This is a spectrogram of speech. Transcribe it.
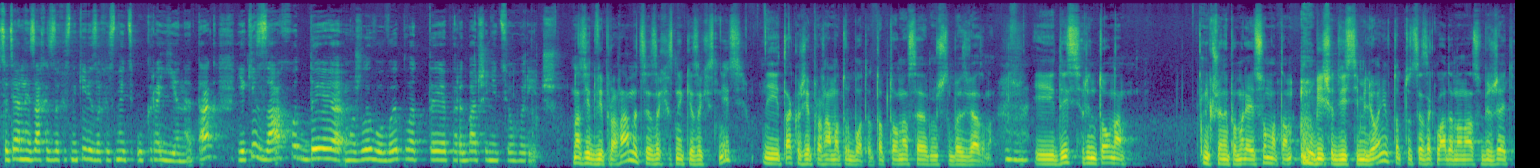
Соціальний захист захисників і захисниць України. Так які заходи, можливо, виплати передбачені цьогоріч? У нас є дві програми: це захисник і захисниць, і також є програма Турбота. Тобто воно все між собою зв'язано. І десь орієнтовна, якщо я не помиляю, сума там більше 200 мільйонів, тобто це закладено у нас в бюджеті.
